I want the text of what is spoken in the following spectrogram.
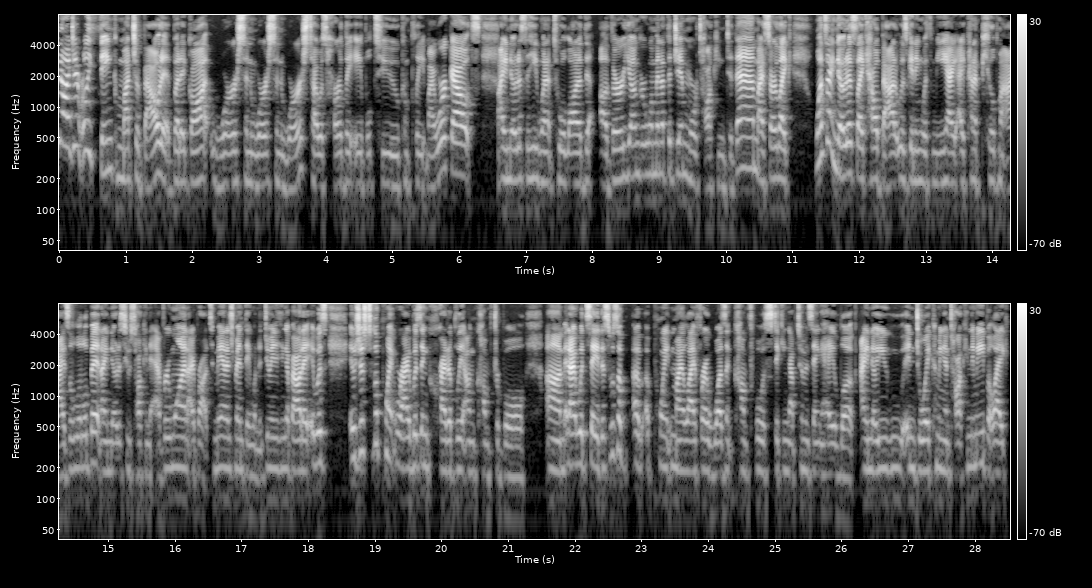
you know i didn't really think much about it but it got worse and worse and worse. I was hardly able to complete my workouts. I noticed that he went up to a lot of the other younger women at the gym were talking to them. I started like once i noticed like how bad it was getting with me, I, I kind of peeled my eyes a little bit and I noticed he was talking to everyone. I brought to management. They wouldn't do anything about it. It was, it was just to the point where I was incredibly uncomfortable. Um, and I would say this was a, a, a point in my life where I wasn't comfortable with sticking up to him and saying, Hey, look, I know you enjoy coming and talking to me, but like,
